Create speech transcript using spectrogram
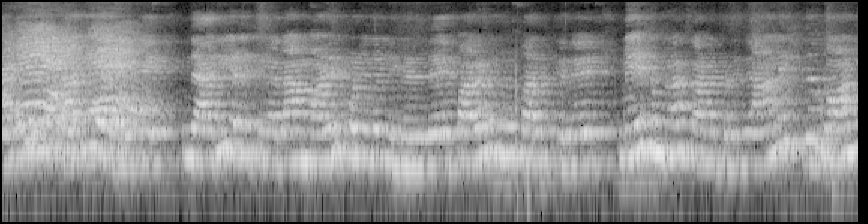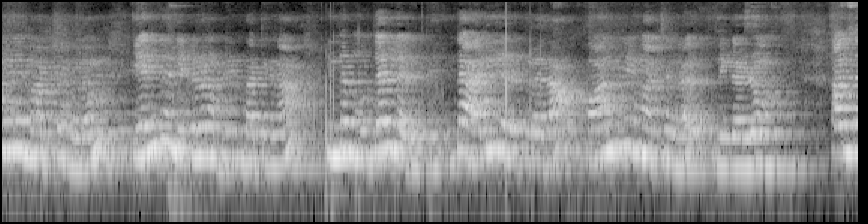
அடியடுக்கு. இந்த அடியடுக்குல தான் மழை பொழிதல் நிகழுது பறக்குது மேகம்லாம் காணப்படுது. அனைத்து வானிலை மாற்றங்களும் எங்க நிகழும் அப்படின்னு பார்த்தீங்கன்னா இந்த முதல் அடுக்கு இந்த அடியடுக்குல தான் வானிலை மாற்றங்கள் நிகழும். அந்த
